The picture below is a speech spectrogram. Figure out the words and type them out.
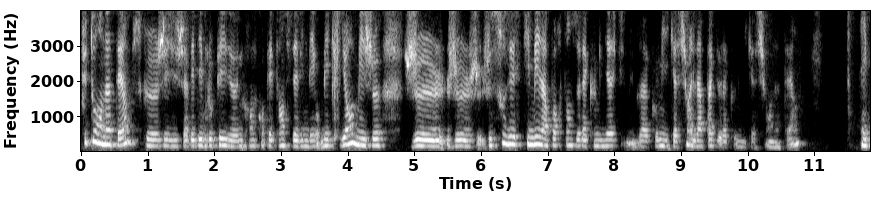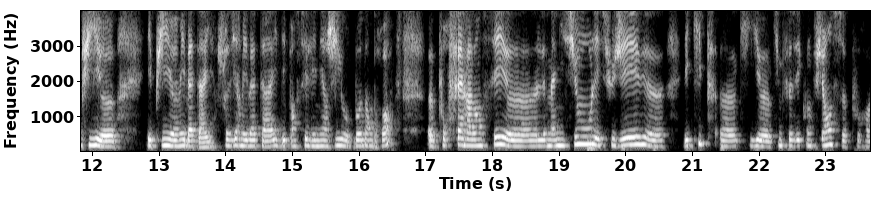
plutôt en interne, puisque j'avais développé une grande compétence vis-à-vis de mes, clients, mais je, sous-estimais l'importance de la communication et l'impact de la communication en interne. Et puis, euh, et puis euh, mes batailles, choisir mes batailles, dépenser l'énergie au bon endroit euh, pour faire avancer ma mission, les sujets, l'équipe qui, qui me faisait confiance pour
